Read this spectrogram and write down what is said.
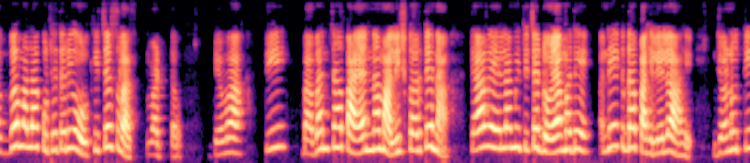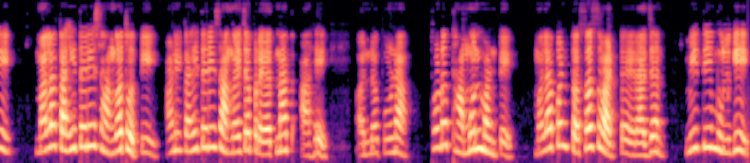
सगळं मला कुठेतरी ओळखीचंच वाट वाटतं. तेव्हा ती बाबांच्या पायांना मालिश करते ना त्यावेळेला मी तिच्या डोळ्यामध्ये अनेकदा पाहिलेलं आहे. जणू ती मला काहीतरी सांगत होती आणि काहीतरी सांगायच्या प्रयत्नात आहे. अन्नपूर्णा थोडं थांबून म्हणते मला पण तसंच वाटतंय राजन मी ती मुलगी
